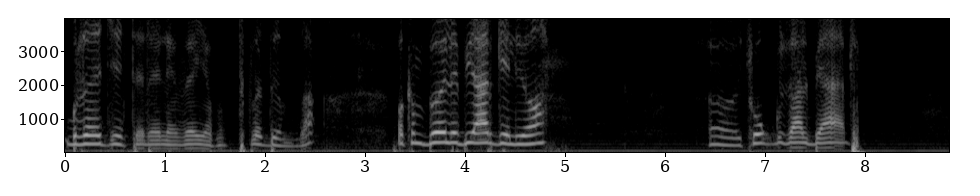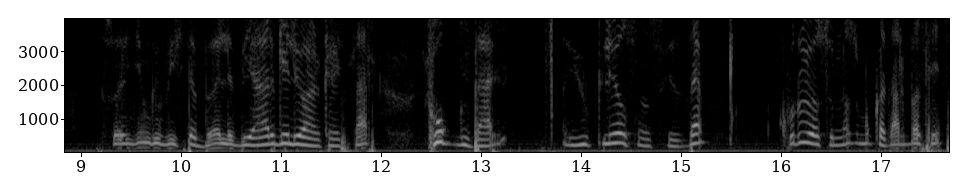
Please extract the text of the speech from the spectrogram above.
buraya ctrl v yapıp tıkladığımda bakın böyle bir yer geliyor. Ee, çok güzel bir yer. Söylediğim gibi işte böyle bir yer geliyor arkadaşlar. Çok güzel. Yüklüyorsunuz siz de. Kuruyorsunuz. Bu kadar basit.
